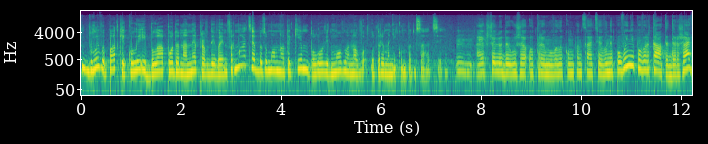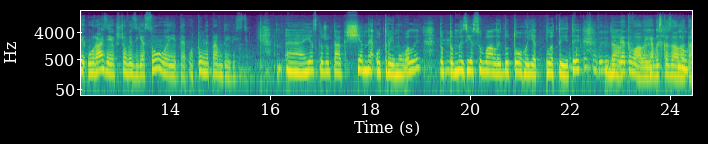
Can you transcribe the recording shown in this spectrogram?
Були випадки, коли і була подана неправдива інформація. Безумовно, таким було відмовлено в отриманні компенсації. А якщо люди вже отримували компенсацію, вони повинні повертати державі у разі, якщо ви з'ясовуєте оту неправдивість. Е, Я скажу так, ще не отримували. Тобто ми з'ясували до того, як платити. Фактично, ви людей Да. врятували, я би сказала Ну, так.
